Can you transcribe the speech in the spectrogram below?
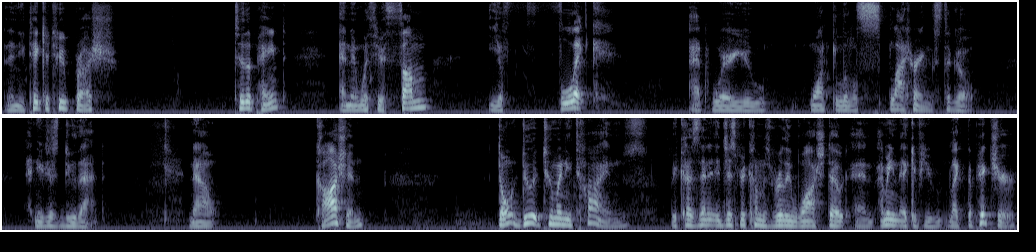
And then you take your toothbrush to the paint and then with your thumb you flick at where you want the little splatterings to go and you just do that now caution don't do it too many times because then it just becomes really washed out and i mean like if you like the picture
